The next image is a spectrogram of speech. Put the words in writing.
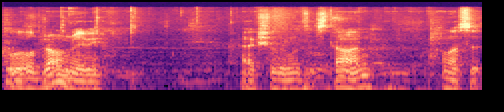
cool little drone maybe. Actually, once it's done, unless it,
